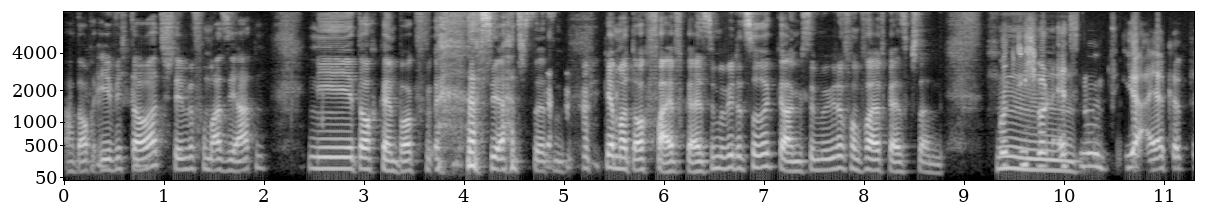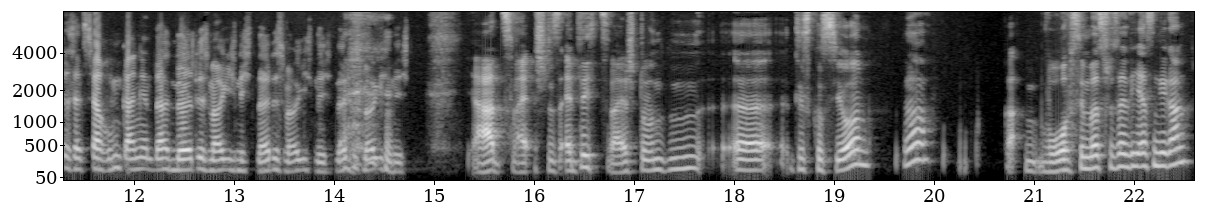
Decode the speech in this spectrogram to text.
Hat auch ewig dauert. Stehen wir vom Asiaten? Nee, doch kein Bock für Asiatisch zu essen. Gehen wir doch Five Guys. Sind wir wieder zurückgegangen. Sind wir wieder vom Five Guys gestanden. Und ich wollte Hm. essen und ihr Eierköpfe seid herumgegangen da, nö, das mag ich nicht, nö, das mag ich nicht, nö, das mag ich nicht. Ja, zwei, schlussendlich zwei Stunden äh, Diskussion. Ja. Ra- Wo sind wir schlussendlich essen gegangen?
